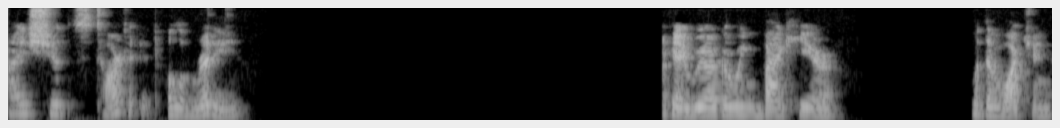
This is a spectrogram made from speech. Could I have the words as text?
I should start it already. Okay, we are going back here. What I'm watching.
